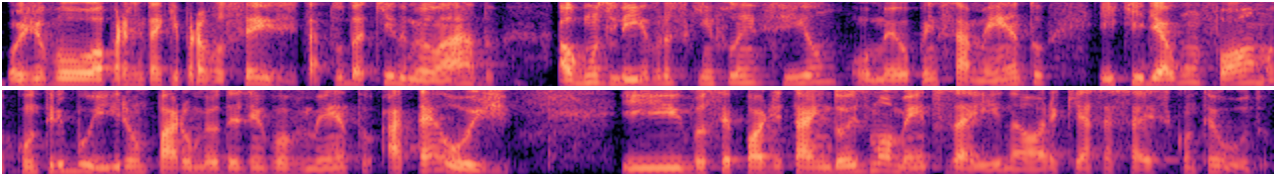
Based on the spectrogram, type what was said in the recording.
Hoje eu vou apresentar aqui para vocês, está tudo aqui do meu lado, alguns livros que influenciam o meu pensamento e que de alguma forma contribuíram para o meu desenvolvimento até hoje. E você pode estar em dois momentos aí na hora que acessar esse conteúdo.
